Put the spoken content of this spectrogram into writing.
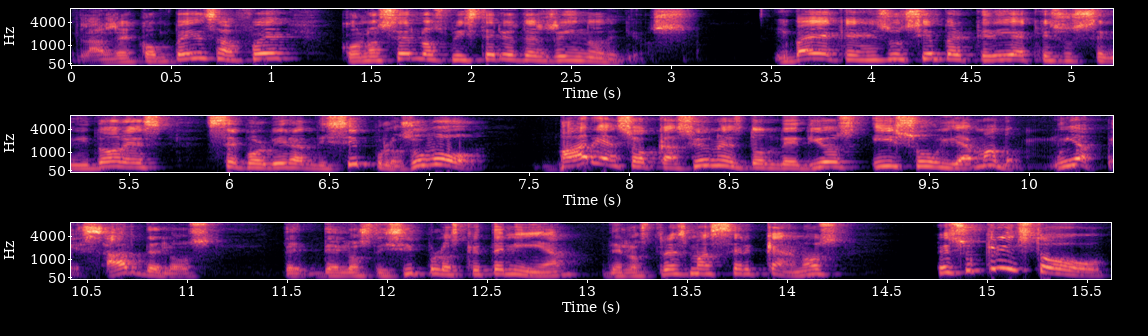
La recompensa fue conocer los misterios del reino de Dios. Y vaya que Jesús siempre quería que sus seguidores se volvieran discípulos. Hubo varias ocasiones donde Dios hizo un llamado, muy a pesar de los, de los discípulos que tenía, de los tres más cercanos. Jesucristo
